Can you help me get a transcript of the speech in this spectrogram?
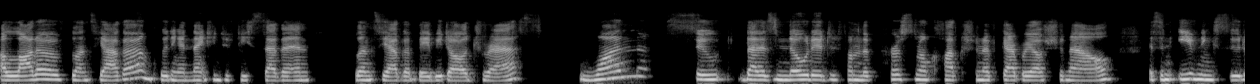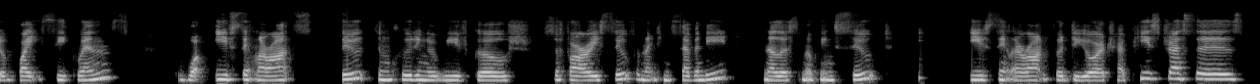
A lot of Balenciaga, including a 1957 Balenciaga baby doll dress. One suit that is noted from the personal collection of Gabrielle Chanel is an evening suit of white sequins. What Yves Saint Laurent suits, including a Rive Gauche safari suit from 1970, another smoking suit. Yves Saint Laurent for Dior trapeze dresses,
